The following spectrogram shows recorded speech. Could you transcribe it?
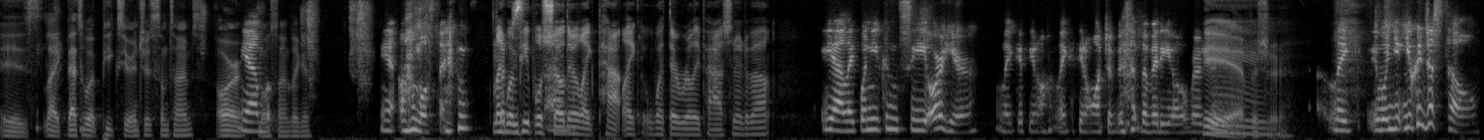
is. Like that's what piques your interest sometimes, or yeah, most times, I guess. Yeah, almost times. Like but, when people show um, their like pat like what they're really passionate about. Yeah, like when you can see or hear, like if you don't like if you don't watch a, the video version. Yeah, yeah, for sure. Like when you, you can just tell,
